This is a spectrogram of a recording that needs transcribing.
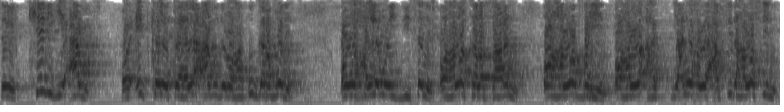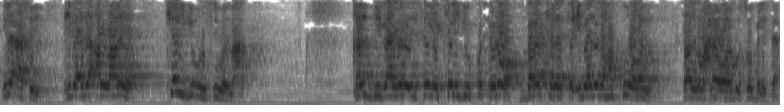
isaga keligii caabud oo cid kaleeto hala caabudin oo ha ku garab wadin oo wax hala weydiisanin oo hala tala saaranin oo hala baryin oo yani waxa wey cabsida hala siinin ila aakhiri cibaado allaaleh keligii uun sin wey macana qalbigaagana isaga keligii ku xidho dana kaleeto cibaadada ha ku wadanin saasna macnaha waa soo gelaysaa.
